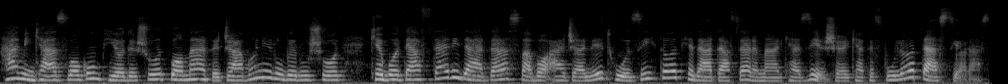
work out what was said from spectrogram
همین که از واگن پیاده شد با مرد جوانی روبرو شد که با دفتری در دست و با عجله توضیح داد که در دفتر مرکزی شرکت فولاد دستیار است.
